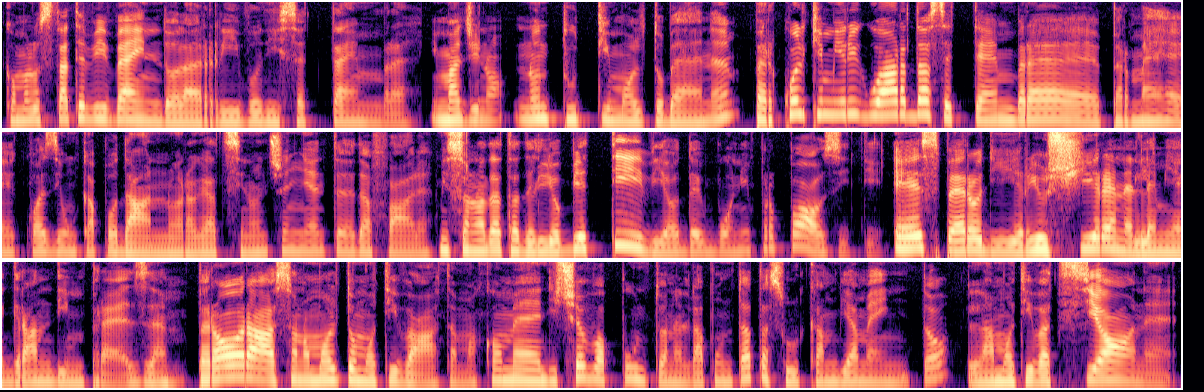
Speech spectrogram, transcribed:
come lo state vivendo l'arrivo di settembre? Immagino non tutti molto bene. Per quel che mi riguarda settembre per me è quasi un capodanno ragazzi, non c'è niente da fare. Mi sono data degli obiettivi, ho dei buoni propositi e spero di riuscire nelle mie grandi imprese. Per ora sono molto motivata, ma come dicevo appunto nella puntata sul cambiamento, la motivazione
